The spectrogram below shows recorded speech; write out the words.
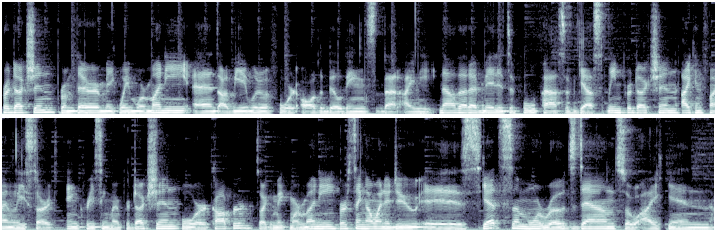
production. From there, make way more money and I'll be able to afford all the buildings that I need. Now that I've made it to full passive gasoline production, I can finally start increasing my production for copper so I can make more money. First thing I want to do is get some more roads down so I can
